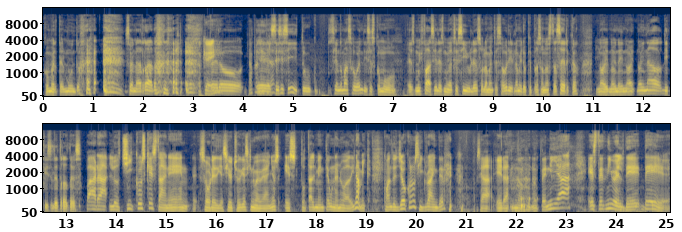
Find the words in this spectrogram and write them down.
comerte el mundo. Suena raro. Ok. Pero No, eh, sí, sí, sí. Tú siendo más joven dices como es muy fácil, es muy accesible, solamente es abrirla, miro qué persona está cerca. No hay, no, no no hay nada difícil detrás de eso. Para los chicos que están en eh, sobre 18 19 años es totalmente una nueva dinámica. Cuando yo conocí Grindr, o sea, era no, no tenía este nivel de, de,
